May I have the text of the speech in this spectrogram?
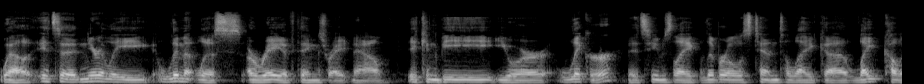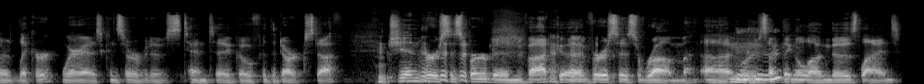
Well, it's a nearly limitless array of things right now. It can be your liquor. It seems like liberals tend to like uh, light colored liquor, whereas conservatives tend to go for the dark stuff. Gin versus bourbon, vodka versus rum, uh, mm-hmm. or something along those lines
